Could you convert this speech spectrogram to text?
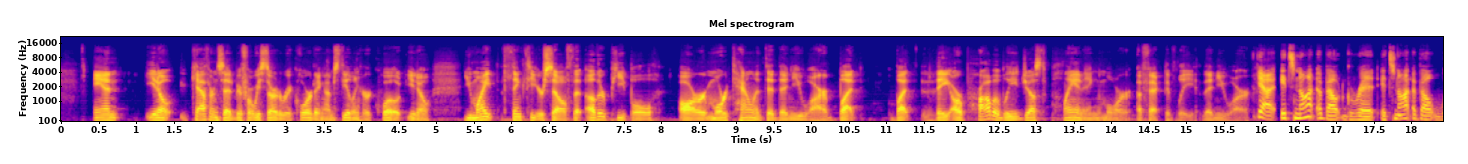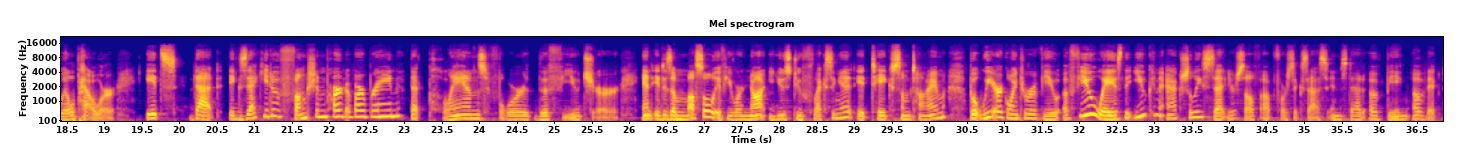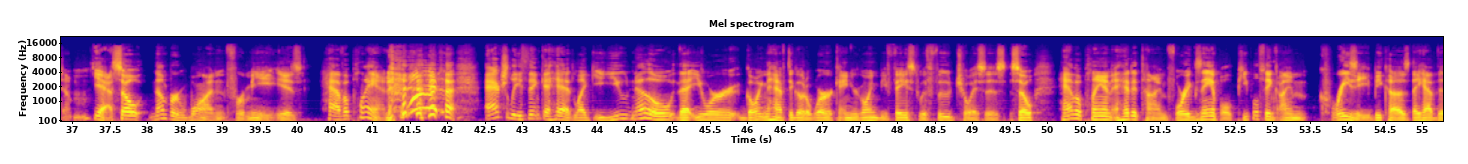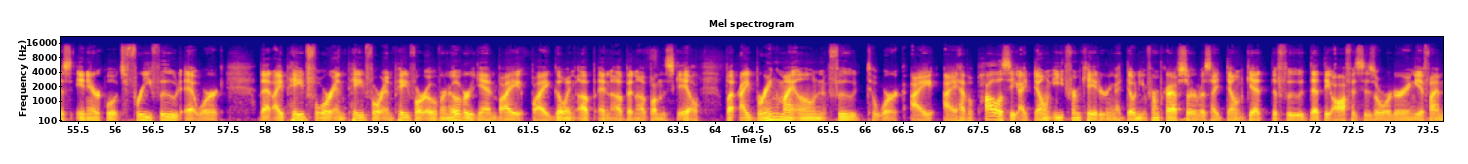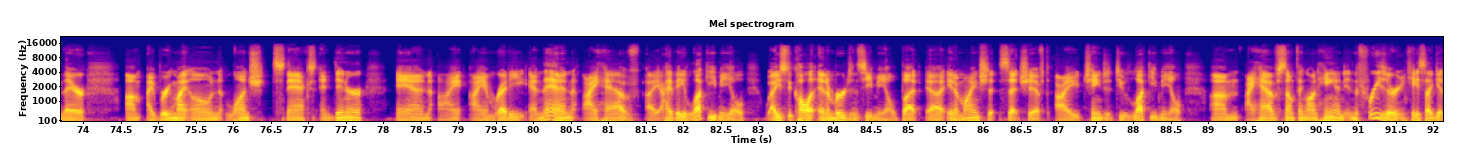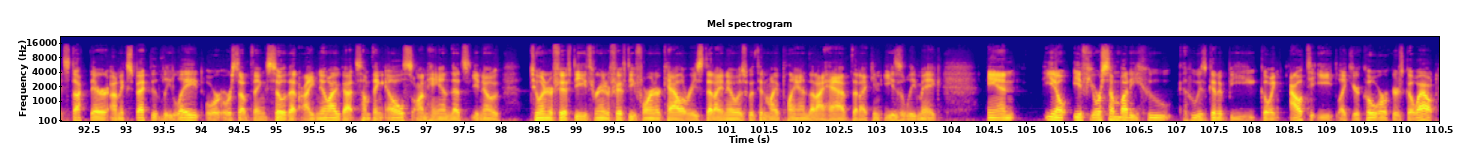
And you know, Catherine said before we started recording, I'm stealing her quote, you know, you might think to yourself that other people are more talented than you are, but but they are probably just planning more effectively than you are. Yeah, it's not about grit. It's not about willpower. It's that executive function part of our brain that plans for the future. And it is a muscle. If you are not used to flexing it, it takes some time. But we are going to review a few ways that you can actually set yourself up for success instead of being a victim. Yeah, so number 1 for me is have a plan. Actually think ahead. Like you know that you're going to have to go to work and you're going to be faced with food choices. So have a plan ahead of time. For example, people think I'm crazy because they have this in air quotes free food at work that I paid for and paid for and paid for over and over again by by going up and up and up on the scale. But I bring my own food to work. I I have a policy. I don't eat from catering. I don't eat from craft service. I don't get the food that the office is ordering if I'm there. Um, I bring my own lunch, snacks, and dinner and I I am ready. And then I have I, I have a lucky meal. I used to call it an emergency meal, but uh, in a mindset shift, I changed it to lucky meal. Um, I have something on hand in the freezer in case I get stuck there unexpectedly late or or something, so that I know I've got something else on hand that's you know 250, 350, 400 calories that I know is within my plan that I have that I can easily make. And you know, if you're somebody who who is going to be going out to eat, like your coworkers go out,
